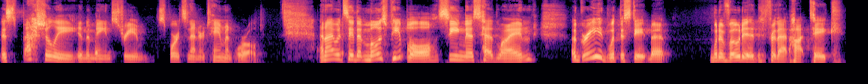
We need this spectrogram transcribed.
especially in the mainstream sports and entertainment world. And I would say that most people seeing this headline agreed with the statement, would have voted for that hot take.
